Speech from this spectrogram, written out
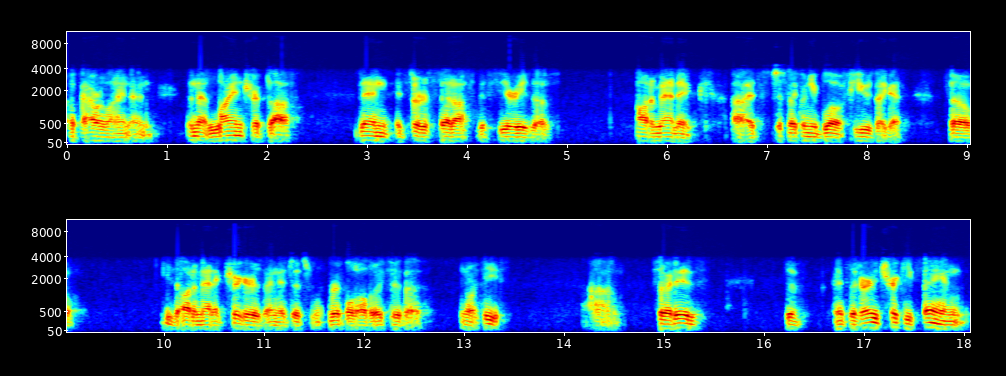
a power line, and when that line tripped off, then it sort of set off the series of automatic. Uh, it's just like when you blow a fuse, I guess. So these automatic triggers, and it just rippled all the way through the Northeast. Um, so it is, the, it's a very tricky thing, and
